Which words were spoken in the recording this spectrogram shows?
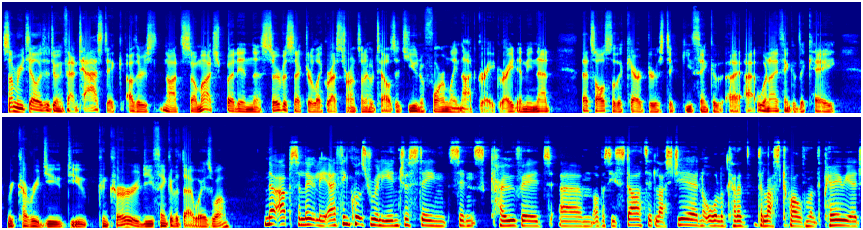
some retailers are doing fantastic, others not so much. But in the service sector, like restaurants and hotels, it's uniformly not great, right? I mean, that that's also the characteristic you think of. I, I, when I think of the K recovery, do you, do you concur or do you think of it that way as well? No, absolutely. I think what's really interesting since COVID um, obviously started last year and all of kind of the last 12 month period,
